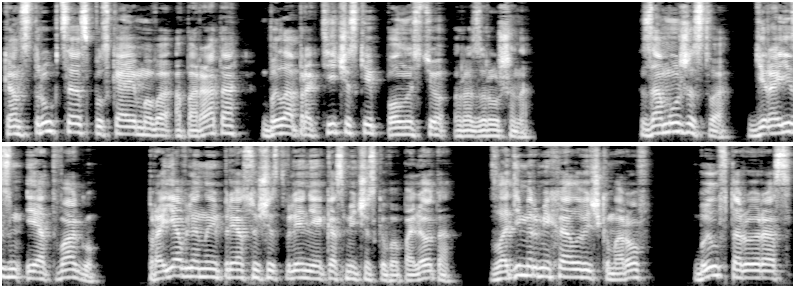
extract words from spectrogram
конструкция спускаемого аппарата была практически полностью разрушена. За мужество, героизм и отвагу, проявленные при осуществлении космического полета, Владимир Михайлович Комаров был второй раз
